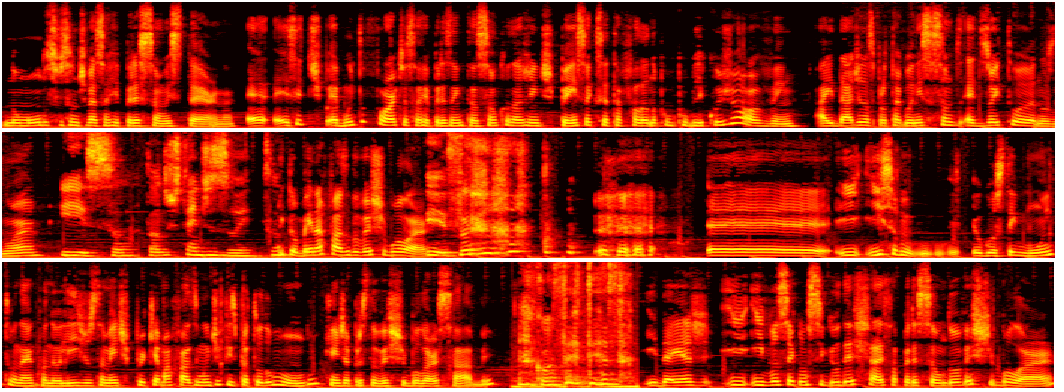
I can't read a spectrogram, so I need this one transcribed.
no mundo se você não tiver essa repressão externa. É, esse tipo, é muito forte essa representação quando a gente pensa que você tá falando para um público jovem. A idade das protagonistas são, é 18 anos, não é? Isso, todos têm 18. Então, bem na fase do vestibular. Isso. É, e isso eu gostei muito, né, quando eu li, justamente porque é uma fase muito difícil para todo mundo. Quem já prestou vestibular sabe. Com certeza. E, daí, e, e, você conseguiu deixar essa pressão do vestibular,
